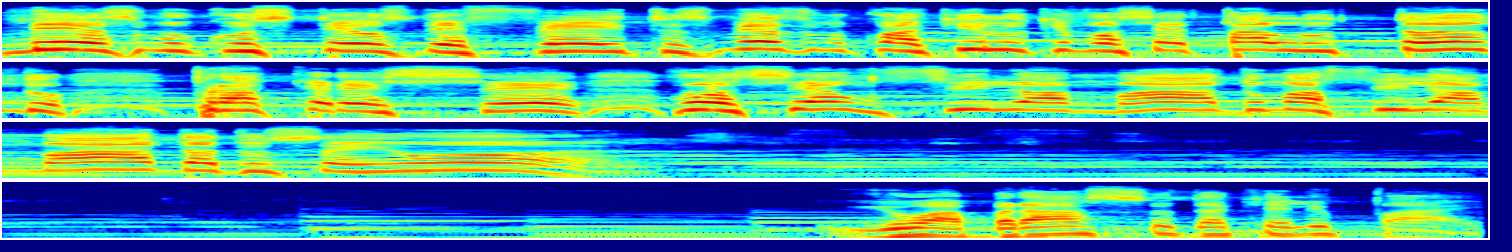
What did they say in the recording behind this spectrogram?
Mesmo com os teus defeitos, mesmo com aquilo que você está lutando para crescer, você é um filho amado, uma filha amada do Senhor. E o abraço daquele pai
